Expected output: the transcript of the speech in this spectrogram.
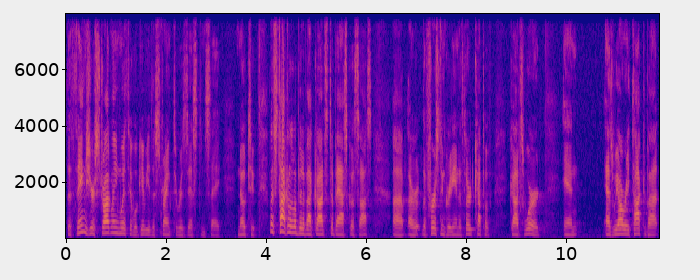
the things you're struggling with, it will give you the strength to resist and say no to. Let's talk a little bit about God's Tabasco sauce, uh, or the first ingredient, a third cup of God's Word. And as we already talked about,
